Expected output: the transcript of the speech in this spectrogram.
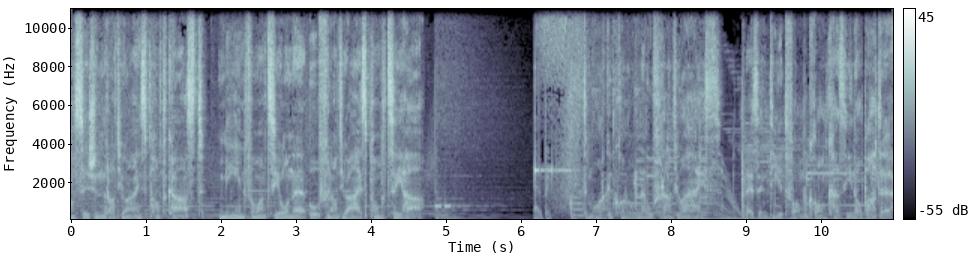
Das ist ein Radio 1 Podcast. Mehr Informationen auf radio1.ch. Die Morgenkolumne auf Radio 1 präsentiert vom Grand Casino Baden.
